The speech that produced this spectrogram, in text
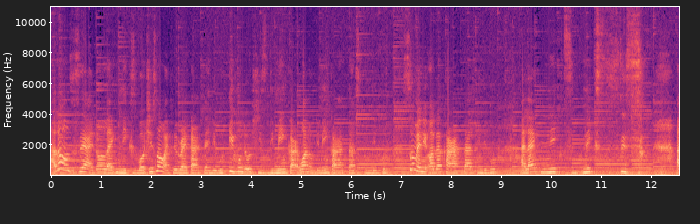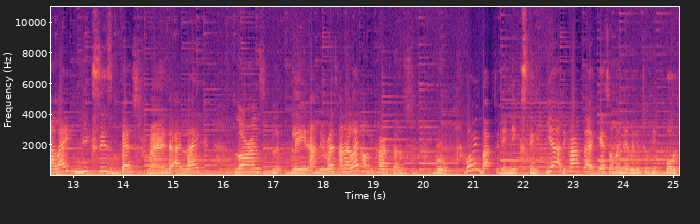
I don't want to say I don't like Nyx, but she's not my favorite character in the book, even though she's the main character, one of the main characters in the book. So many other characters in the book. I like Nyx, Nyx I like Nyx's best friend. I like Lawrence Blade and the rest, and I like how the characters grow. Going back to the Nyx thing, yeah, the character gets on my nerve a little bit, but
